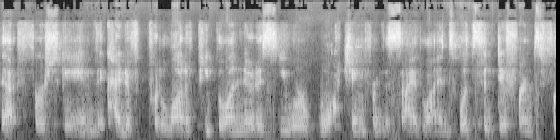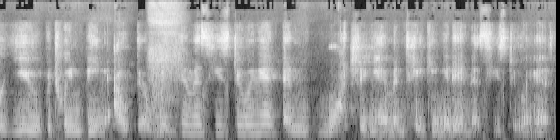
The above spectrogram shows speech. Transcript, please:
that first game that kind of put a lot of people on notice, you were watching from the sidelines. What's the difference for you between being out there with him as he's doing it and watching him and taking it in as he's doing it?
